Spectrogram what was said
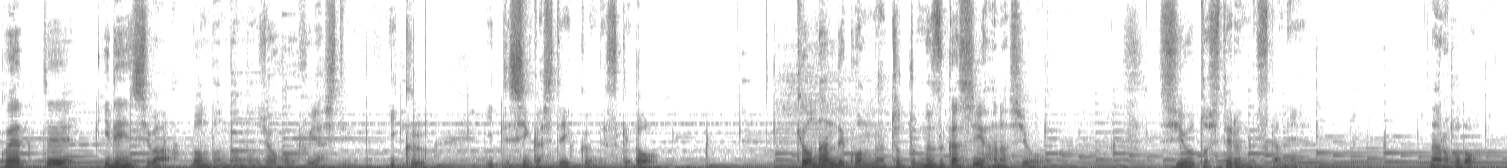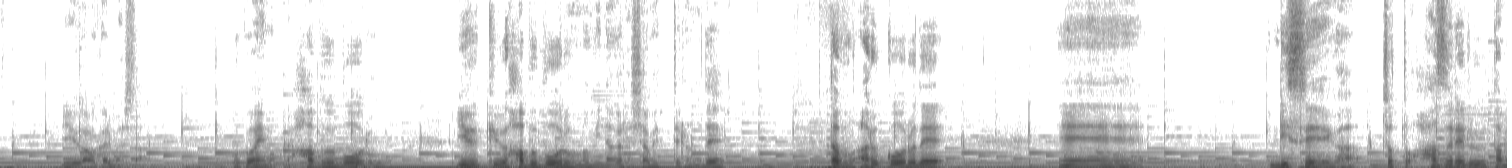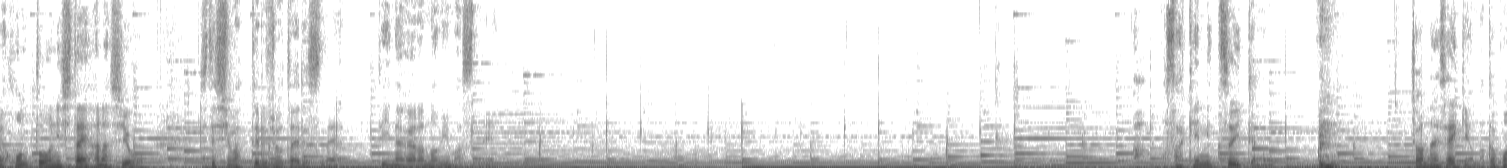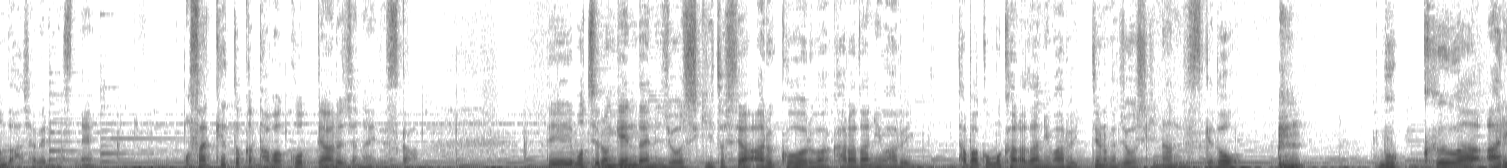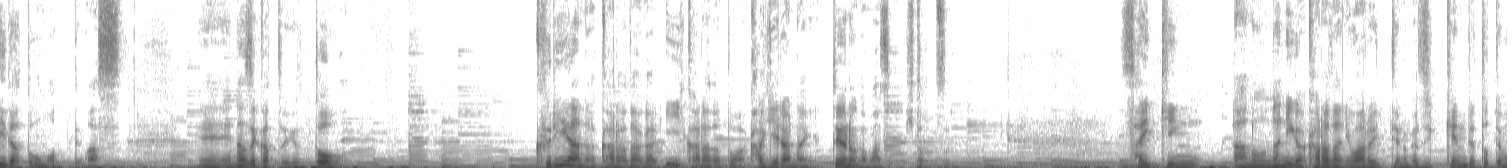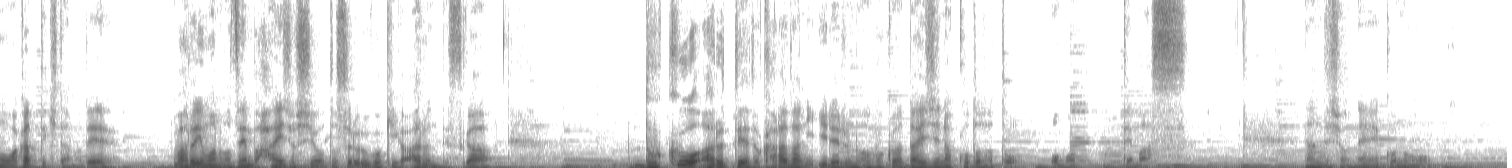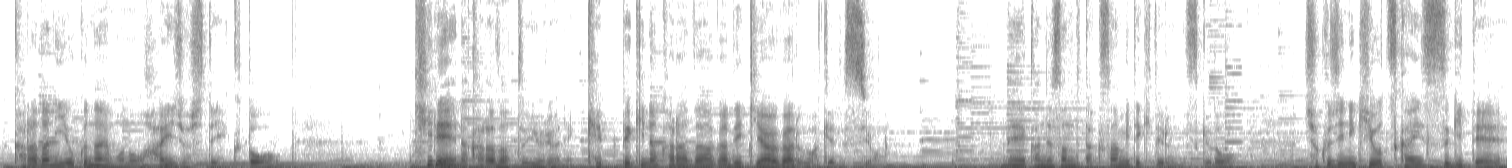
こうやって遺伝子はどんどんどんどん情報を増やしていくいって進化していくんですけど今日なんでこんなちょっと難しい話をしようとしてるんですかね。なるほど。理由が分かりました。僕は今これハブボールを琉球ハブボールを飲みながら喋ってるので多分アルコールで、えー、理性がちょっと外れるため本当にしたい話をしてしまってる状態ですね。って言いながら飲みますね。あお酒についての腸内細菌はまた今度は喋りますね。お酒とかタバコってあるじゃないですかでもちろん現代の常識としてはアルコールは体に悪いタバコも体に悪いっていうのが常識なんですけど 僕はありだと思ってます、えー、なぜかというとクリアな体がいい体とは限らないっていうのがまず一つ。最近あの何が体に悪いっていうのが実験でとても分かってきたので悪いものを全部排除しようとする動きがあるんですが毒をある程度体に入れるのは僕は大事なことだと思ってます。何でしょうね。この体に良くないものを排除していくと綺麗な体というよりはね潔癖な体が出来上がるわけですよ。で患者さんでたくさん見てきてるんですけど食事に気を使いすぎて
